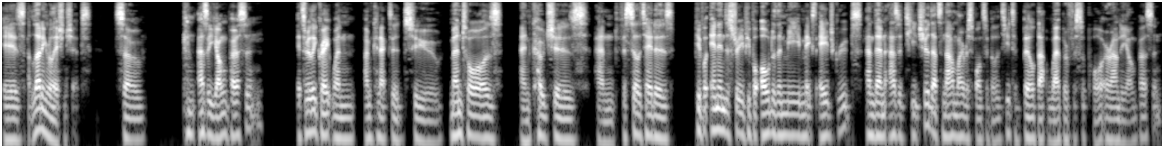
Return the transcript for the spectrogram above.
is learning relationships. So as a young person, it's really great when I'm connected to mentors and coaches and facilitators, people in industry, people older than me, mixed age groups. And then as a teacher, that's now my responsibility to build that web of support around a young person.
